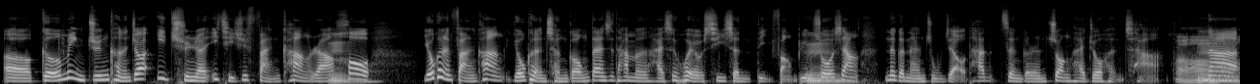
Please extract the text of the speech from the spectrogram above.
呃革命军，可能就要一群人一起去反抗，然后有可能反抗，有可能成功，但是他们还是会有牺牲的地方。比如说像那个男主角，他的整个人状态就很差。哦，那。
